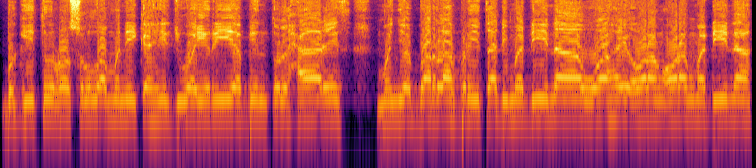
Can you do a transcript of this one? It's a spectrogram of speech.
Begitu Rasulullah menikahi Juwairiyah bintul Harith, menyebarlah berita di Madinah, wahai orang-orang Madinah,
